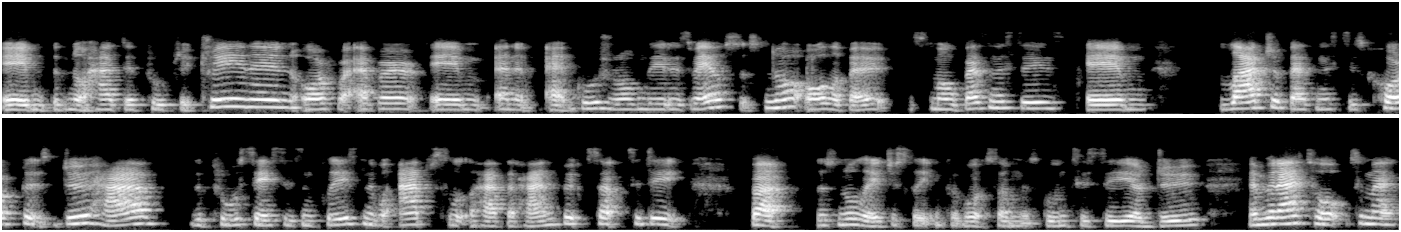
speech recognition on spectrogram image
um, they've not had the appropriate training or whatever, um, and it, it, goes wrong there as well. So it's not all about small businesses. Um, larger businesses, corporates do have the processes in place and they will absolutely have their handbooks up to date, but there's no legislating for what someone's going to say or do. And when I talk to my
